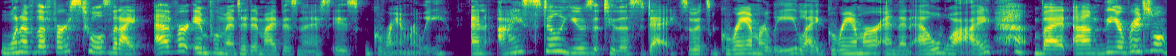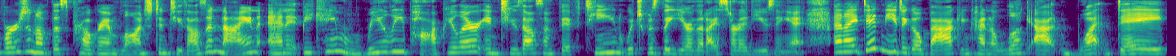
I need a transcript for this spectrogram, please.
One of the first tools that I ever implemented in my business is Grammarly and I still use it to this day. So it's Grammarly, like grammar and then ly. But um, the original version of this program launched in 2009, and it became really popular in 2015, which was the year that I started using it. And I did need to go back and kind of look at what day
